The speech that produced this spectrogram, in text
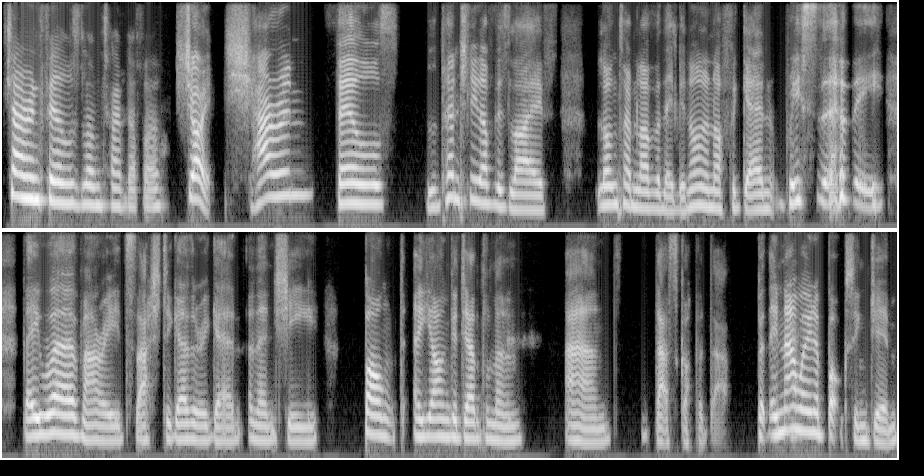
Sharon Phil's longtime lover. sorry, Sharon Phil's potentially love of his life, long-time lover. They've been on and off again. Recently, they were married slash together again, and then she bonked a younger gentleman, and that scuppered that. But they now mm. own a boxing gym.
